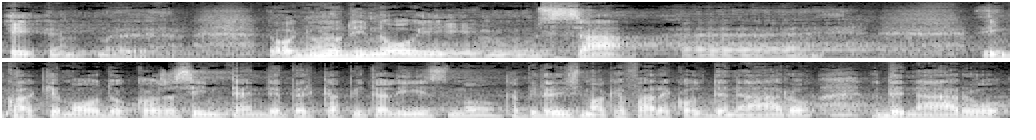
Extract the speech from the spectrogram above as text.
e, eh, ognuno di noi mm, sa eh, in qualche modo cosa si intende per capitalismo, capitalismo ha a che fare col denaro, il denaro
